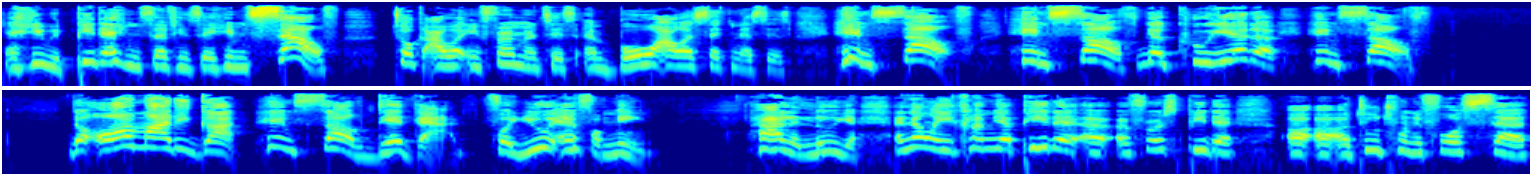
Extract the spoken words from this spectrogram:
And he repeated himself. He said himself took our infirmities and bore our sicknesses. Himself himself the creator himself the almighty God himself did that for you and for me Hallelujah. And then when you come here, Peter, uh, uh, First Peter uh, uh, uh two twenty four said,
